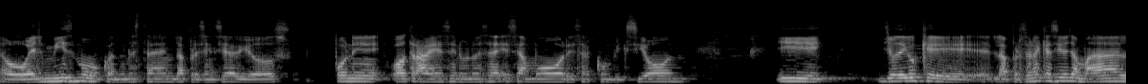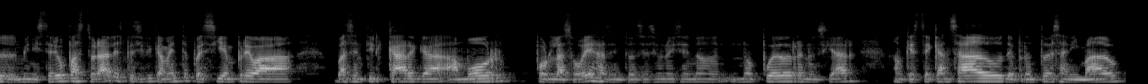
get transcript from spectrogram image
o Él mismo, cuando uno está en la presencia de Dios, pone otra vez en uno ese, ese amor, esa convicción. Y yo digo que la persona que ha sido llamada al ministerio pastoral específicamente, pues siempre va, va a sentir carga, amor por las ovejas. Entonces uno dice, no, no puedo renunciar, aunque esté cansado, de pronto desanimado,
